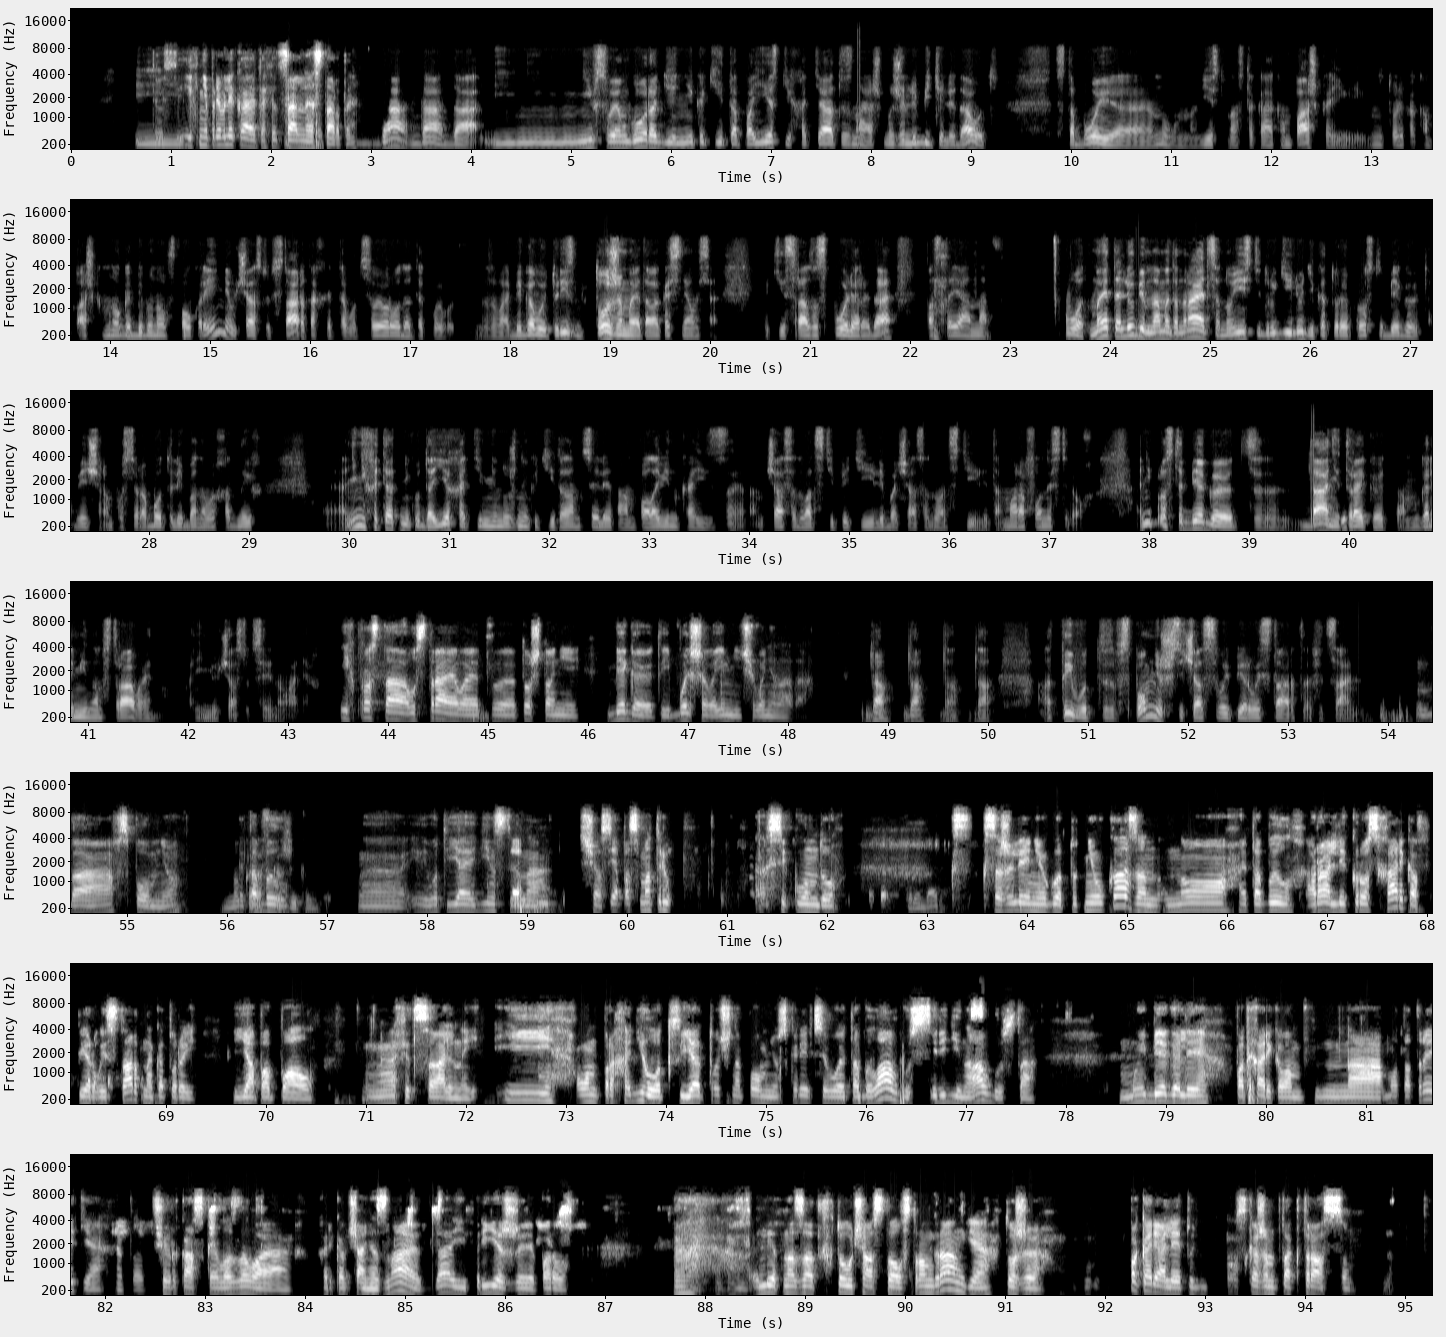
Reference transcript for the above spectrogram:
И... То есть их не привлекают официальные старты? Да, да, да. И ни в своем городе, ни какие-то поездки, хотя, ты знаешь, мы же любители, да, вот с тобой, э, ну, есть у нас такая компашка, и не только компашка, много бегунов по Украине участвуют в стартах, это вот своего рода такой вот, называю, беговой туризм, тоже мы этого коснемся, такие сразу спойлеры, да, постоянно. Вот, мы это любим, нам это нравится, но есть и другие люди, которые просто бегают там, вечером после работы, либо на выходных, они не хотят никуда ехать, им не нужны какие-то там цели, там половинка из э, там, часа 25, либо часа 20, или там марафон из трех. Они просто бегают, э, да, они трекают там гармином с травой, но они не участвуют в соревнованиях. Их просто устраивает э, то, что они бегают, и большего им ничего не надо. Да, да, да, да. А ты вот вспомнишь сейчас свой первый старт официальный? Да, вспомню. ну Это был... И вот я единственное Сейчас я посмотрю. Секунду. К, к сожалению, год тут не указан, но это был ралли-кросс Харьков, первый старт, на который я попал официальный. И он проходил, вот я точно помню, скорее всего, это был август, середина августа. Мы бегали под Харьковом на мототреке, это Черкасская лозовая, харьковчане знают, да, и приезжие пару лет назад, кто участвовал в Стронгранге, тоже покоряли эту, скажем так, трассу.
